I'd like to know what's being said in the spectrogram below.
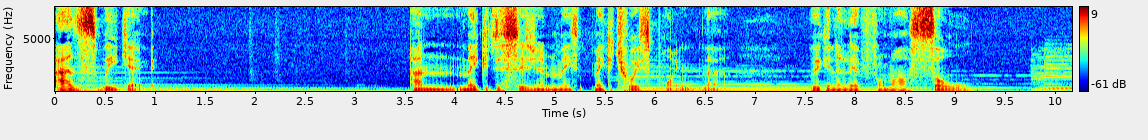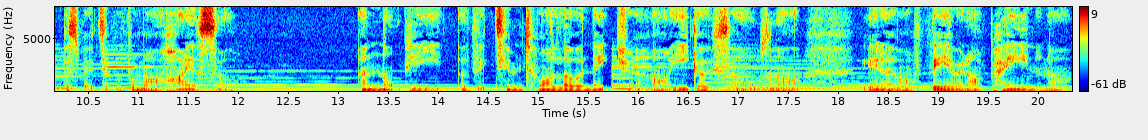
as we get and make a decision, make, make a choice point that we're going to live from our soul perspective, from our higher self, and not be a victim to our lower nature, our ego selves, and our, you know, our fear and our pain and our,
